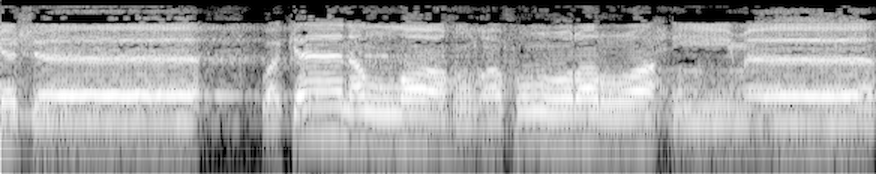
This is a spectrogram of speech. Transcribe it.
يشاء. وكان الله غفورا رحيما.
